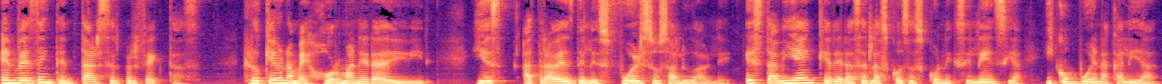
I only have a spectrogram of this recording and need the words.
En vez de intentar ser perfectas, creo que hay una mejor manera de vivir y es a través del esfuerzo saludable. Está bien querer hacer las cosas con excelencia y con buena calidad,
